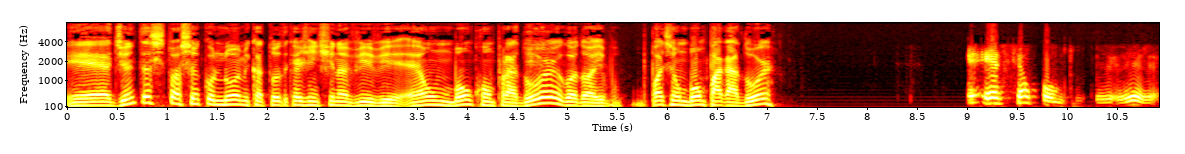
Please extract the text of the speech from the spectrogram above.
É, diante da situação econômica toda que a Argentina vive, é um bom comprador, Godoy? Pode ser um bom pagador? Esse é o ponto. Veja,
